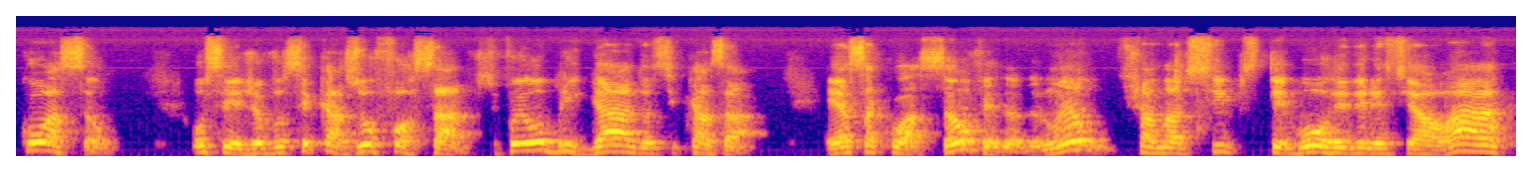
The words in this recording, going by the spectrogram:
coação. Ou seja, você casou forçado, você foi obrigado a se casar. Essa coação, Fernanda, não é um chamado simples temor reverencial. Ah,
